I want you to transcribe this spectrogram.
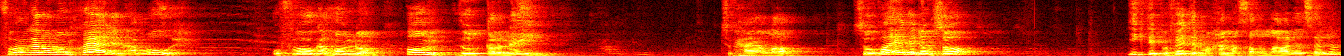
Fråga dem om själen Ar-Ruh. Och fråga honom om Dhul-Qarnayn. Subhanallah. Så vad är det de sa? Gick till profeten Muhammed sallallahu alaihi wasallam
